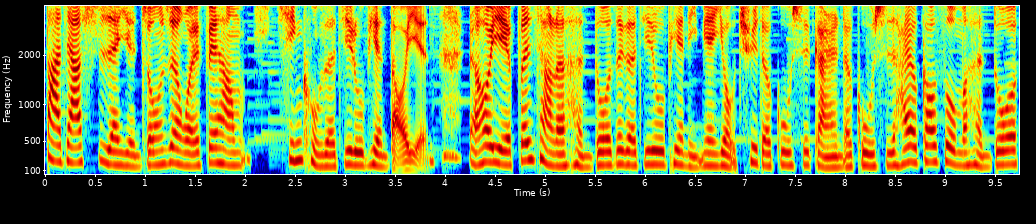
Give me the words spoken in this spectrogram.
大家世人眼中认为非常辛苦的纪录片导演，然后也分享了很多这个纪录片里面有趣的故事、感人的故事，还有告诉我们很多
